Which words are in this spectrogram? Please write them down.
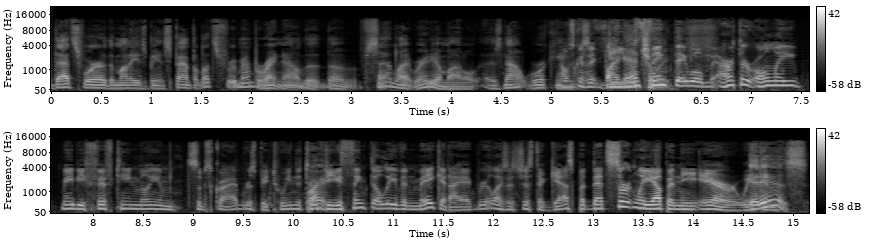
that's where the money is being spent. But let's remember right now the, the satellite radio model is not working I was going to say, financially. do you think they will? Aren't there only maybe 15 million subscribers between the two? Right. Do you think they'll even make it? I realize it's just a guess, but that's certainly up in the air. We It can- is.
